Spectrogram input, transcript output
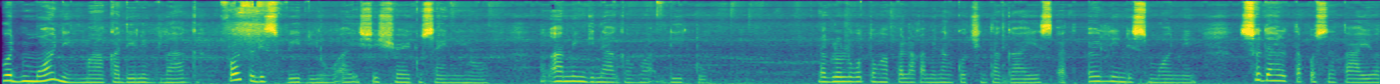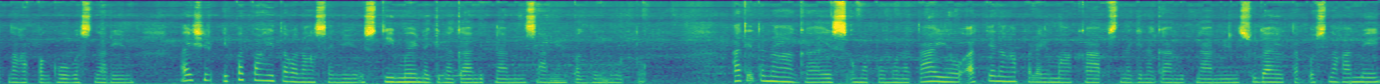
Good morning mga kadili vlog. For today's video ay share ko sa inyo ang aming ginagawa dito. Nagluluto nga pala kami ng kutsinta guys at early this morning. So dahil tapos na tayo at nakapaghugas na rin, ay ipapakita ko lang sa inyo yung steamer na ginagamit namin sa aming pagluluto. At ito na nga guys, umupo muna tayo at yan na nga pala yung mga cups na ginagamit namin. So dahil tapos na kami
